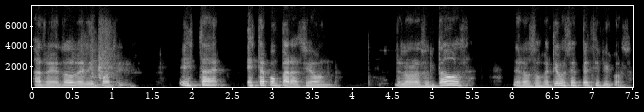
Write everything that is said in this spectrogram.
alrededor de la hipótesis. Esta, esta comparación de los resultados de los objetivos específicos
